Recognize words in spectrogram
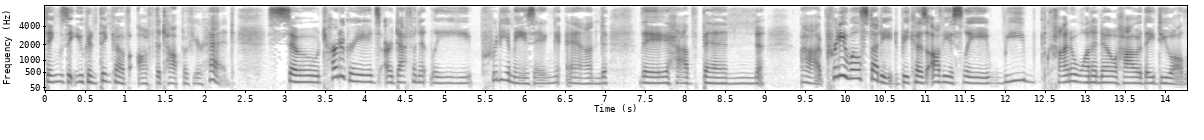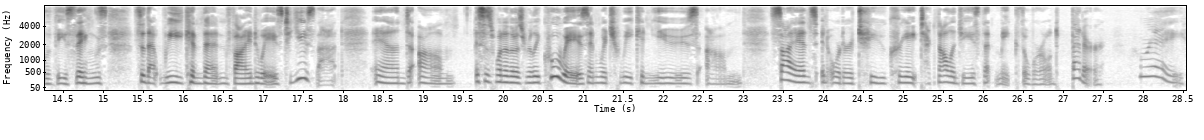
things that you can think of off the top of your head. So, tardigrades are definitely pretty amazing, and they have been uh, pretty well studied because obviously we kind of want to know how they do all of these things so that we can then find ways to use that. And um, this is one of those really cool ways in which we can use um, science in order to create technologies that make the world better. Hooray!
